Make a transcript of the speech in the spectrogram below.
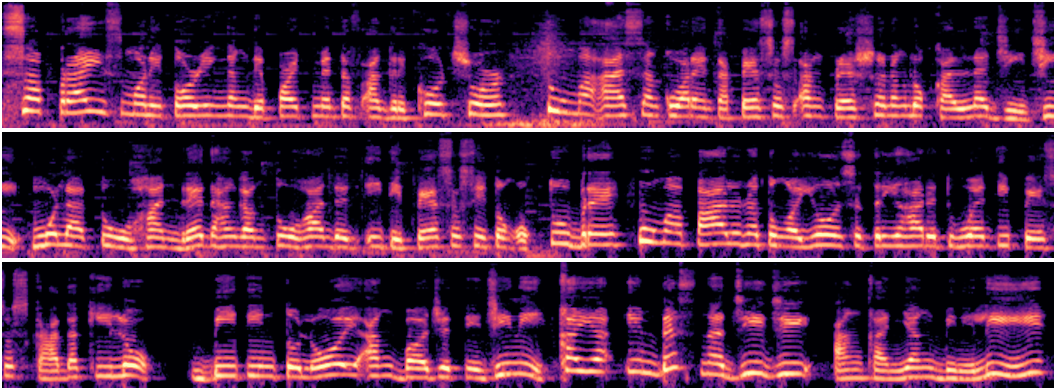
Sa price monitoring ng Department of Agriculture, tumaas ang 40 pesos ang presyo ng lokal na GG. Mula 200 hanggang 280 pesos nitong Oktubre, pumapalo na to ngayon sa 320 pesos kada kilo. Bitin tuloy ang budget ni Ginny, kaya imbes na GG ang kanyang binili,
